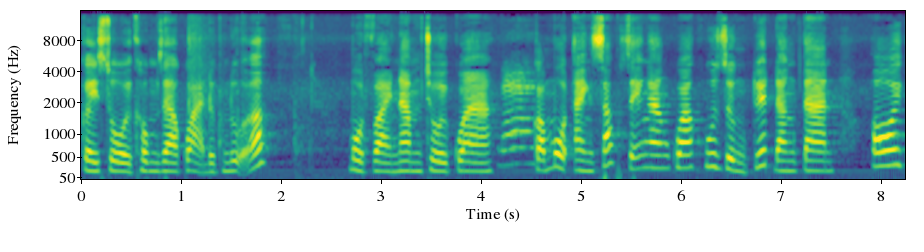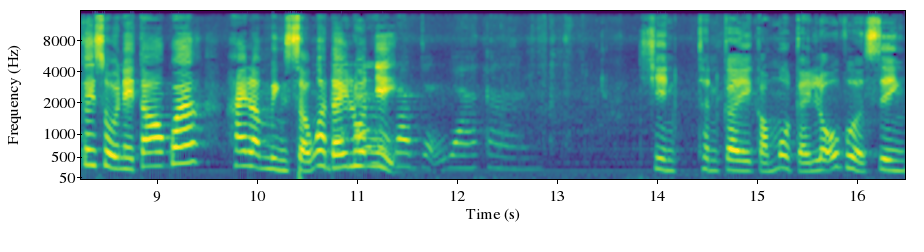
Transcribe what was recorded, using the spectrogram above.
cây sồi không ra quả được nữa. Một vài năm trôi qua, có một anh sóc sẽ ngang qua khu rừng tuyết đang tan. Ôi cây sồi này to quá, hay là mình sống ở đây luôn nhỉ? Trên thân cây có một cái lỗ vừa xinh,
